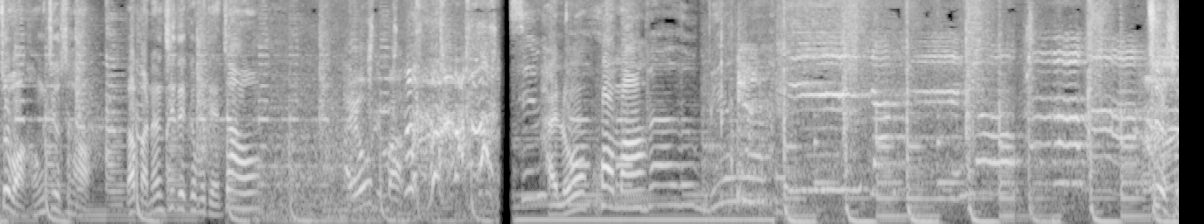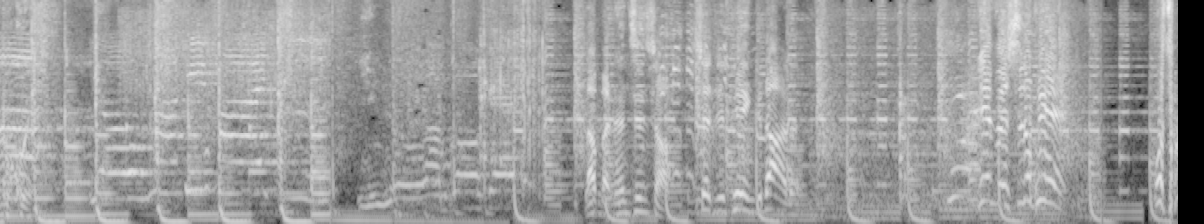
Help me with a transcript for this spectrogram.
做网红就是好，老板娘记得给我点赞哦。哎呦我的妈！海螺画吗？这什么鬼？老板娘真傻，下次骗一个大的，连粉丝都骗。我操！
